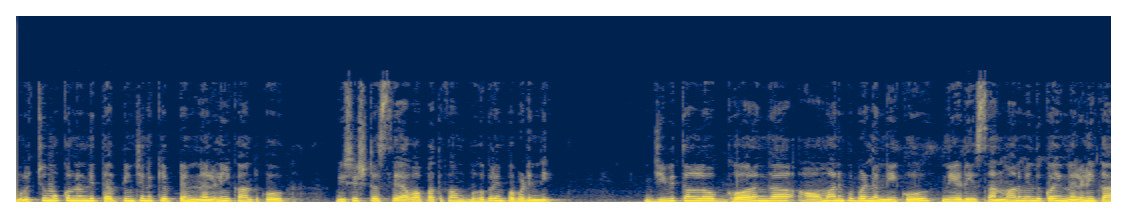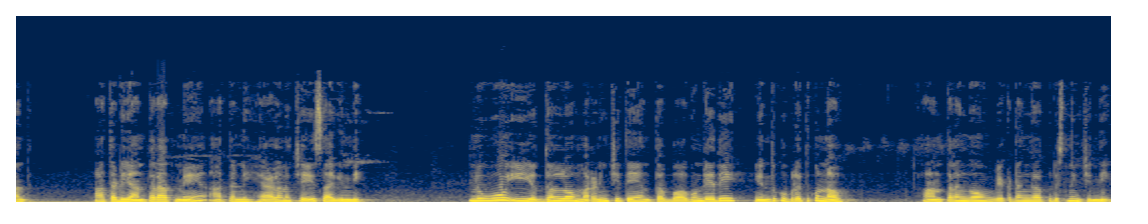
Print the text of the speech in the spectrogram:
మృత్యుముఖం నుండి తప్పించిన కెప్టెన్ నళినీకాంత్కు విశిష్ట సేవా పథకం బహుకరింపబడింది. జీవితంలో ఘోరంగా అవమానింపబడిన నీకు నేడి సన్మానం ఎందుకై నళినీకాంత్? అతడి అంతరాత్మే అతన్ని హేళన చేయసాగింది నువ్వు ఈ యుద్ధంలో మరణించితే ఎంత బాగుండేది? ఎందుకు బ్రతుకున్నావు? అంతరంగం వికటంగా ప్రశ్నించింది.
